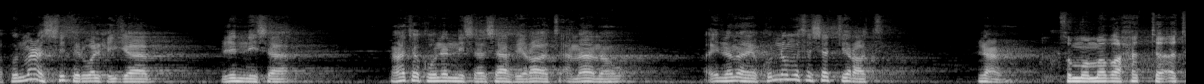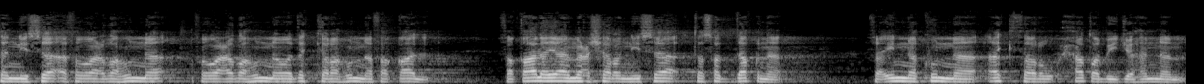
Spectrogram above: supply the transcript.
يكون مع الستر والحجاب للنساء. ما تكون النساء سافرات أمامه انما يكن متسترات. نعم. ثم مضى حتى أتى النساء فوعظهن فوعظهن وذكرهن فقال فقال يا معشر النساء تصدقن فإن كن أكثر حطب جهنم.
